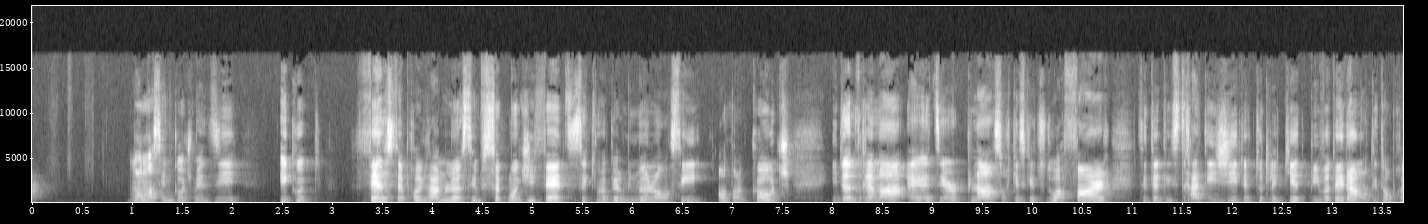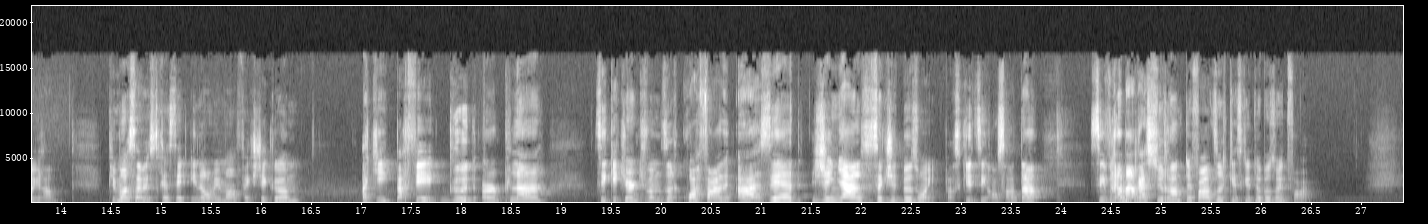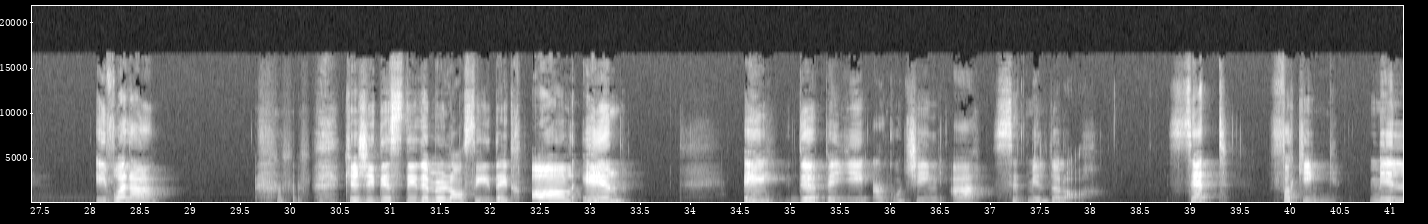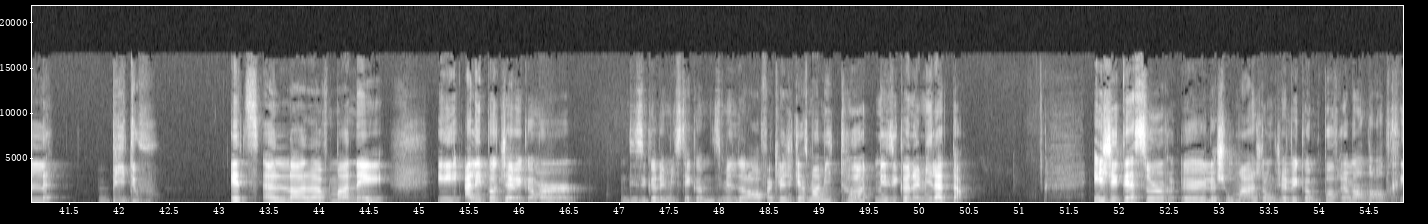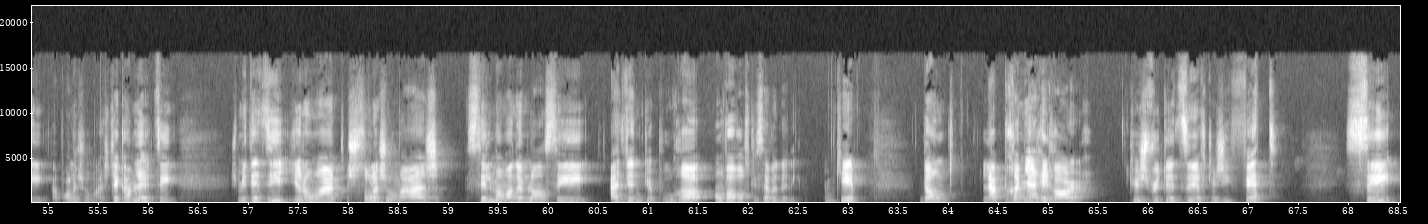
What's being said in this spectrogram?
mon ancienne coach me dit écoute, fais ce programme-là, c'est ça que moi que j'ai fait, c'est ça qui m'a permis de me lancer en tant que coach. Il donne vraiment euh, un plan sur qu'est-ce que tu dois faire, tu as tes stratégies, tu as tout le kit, puis il va t'aider à monter ton programme. Puis moi, ça me stressait énormément, fait que j'étais comme OK, parfait, good, un plan, tu sais, quelqu'un qui va me dire quoi faire de A à Z, génial, c'est ça que j'ai besoin. Parce que, tu sais, on s'entend, c'est vraiment rassurant de te faire dire qu'est-ce que tu as besoin de faire. Et voilà, que j'ai décidé de me lancer, d'être all in et de payer un coaching à 7000 dollars. 7 fucking 1000 bidou. It's a lot of money. Et à l'époque, j'avais comme un des économies, c'était comme 10 000 dollars. Fait que là, j'ai quasiment mis toutes mes économies là-dedans. Et j'étais sur euh, le chômage, donc j'avais comme pas vraiment d'entrée à part le chômage. J'étais comme le, tu sais, je m'étais dit, you know what, je suis sur le chômage, c'est le moment de me lancer, advienne que pourra, on va voir ce que ça va donner. OK? Donc, la première erreur que je veux te dire que j'ai faite, c'est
